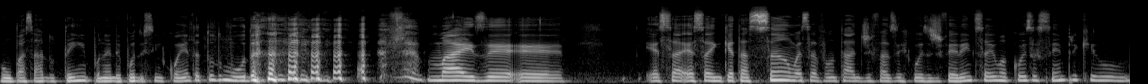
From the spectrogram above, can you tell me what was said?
com o passar do tempo, né? Depois dos 50, tudo muda. Mas é, é, essa, essa inquietação, essa vontade de fazer coisas diferentes, aí é uma coisa sempre que eu,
